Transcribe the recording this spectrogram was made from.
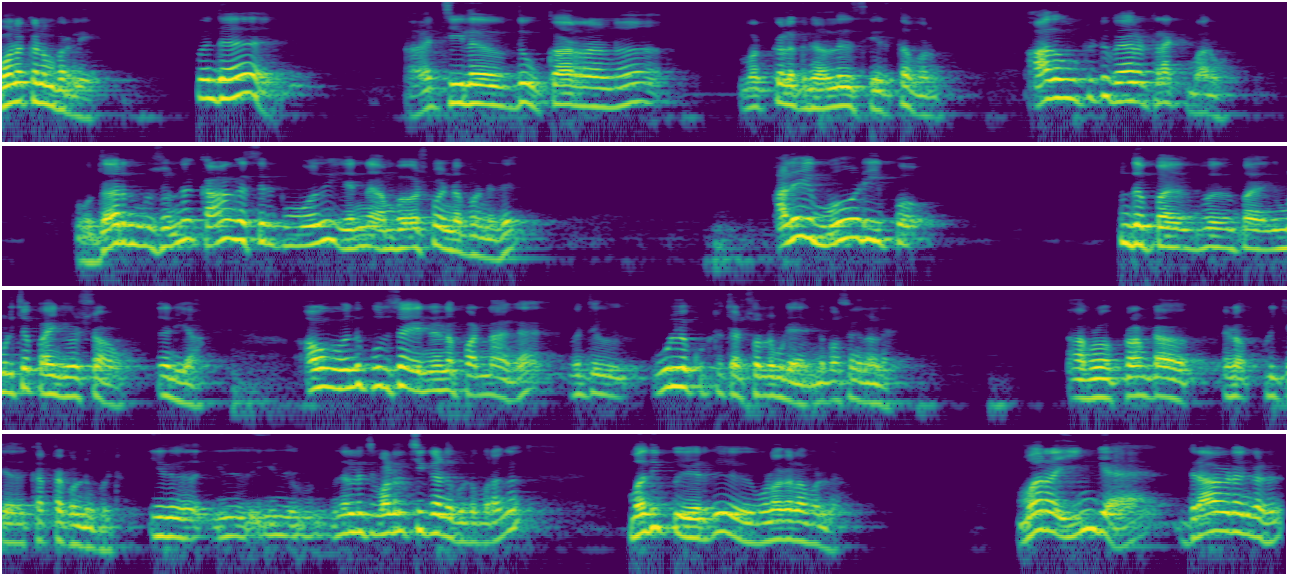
வணக்கம் நம்பர்லே இப்போ இந்த ஆட்சியில் வந்து உட்கார்றான்னா மக்களுக்கு நல்லது செய்கிறது தான் வரும் அதை விட்டுட்டு வேறு ட்ராக் மாறும். இப்போ உதாரணத்துக்கு சொன்னால் காங்கிரஸ் இருக்கும்போது என்ன ஐம்பது வருஷமாக என்ன பண்ணுது? அதே மோடி இப்போது இந்த ப ப- பதினஞ்சு வருஷம் ஆகும் இல்லையா? அவங்க வந்து புதுசாக என்னென்ன பண்ணாங்க வந்து ஊழல் குற்றச்சாட்டு சொல்ல முடியாது இந்த பசங்களால் அவ்வளோ ப்ராம்ப்டாக ஏன்னா பிடிக்காது கரெக்டாக கொண்டு போயிட்டு இது இது இது நல்ல வளர்ச்சிக்கான கொண்டு போகிறாங்க மதிப்பு ஏறுது உலகளவில் லெவலில் மாற இங்கே திராவிடங்கள்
